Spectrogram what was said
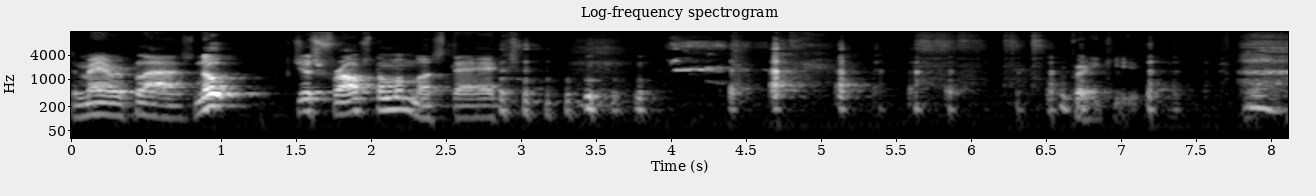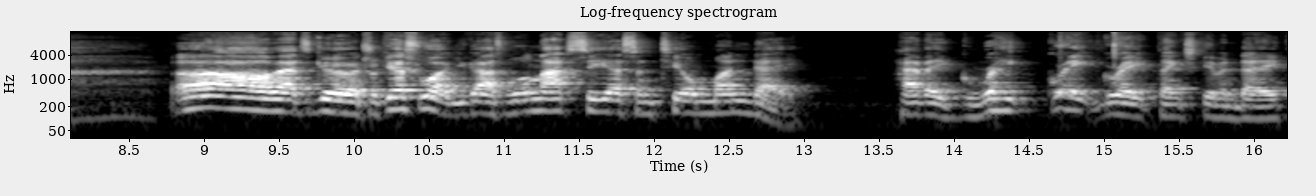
The man replies, Nope, just frost on my mustache. Pretty cute. Oh, that's good. So guess what? You guys will not see us until Monday. Have a great, great, great Thanksgiving day.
